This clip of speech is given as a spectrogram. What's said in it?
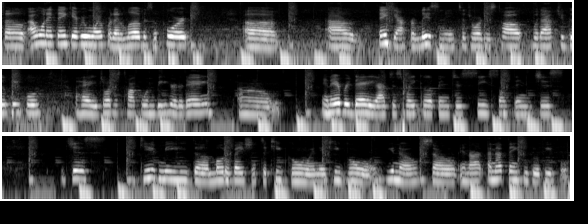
So I want to thank everyone for their love and support. Uh, uh, thank y'all for listening to Georgia's Talk. Without you, good people, hey, Georgia's Talk wouldn't be here today. Um, and every day I just wake up and just see something just, just give me the motivation to keep going and keep going. You know. So and I and I thank you, good people.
